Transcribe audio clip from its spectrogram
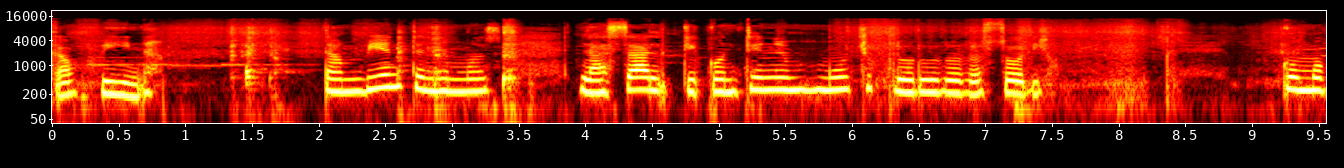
cafeína. También tenemos la sal que contiene mucho cloruro de sodio. Como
